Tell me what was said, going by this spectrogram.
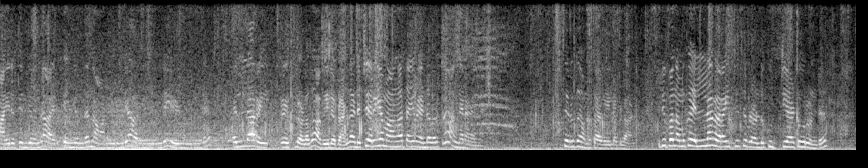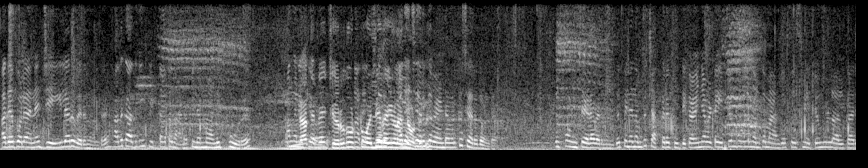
ആയിരത്തിന്റെ ഉണ്ട് ആയിരത്തി അഞ്ഞൂറിന്റെ നാനൂറിന്റെ അറുന്നൂറിന്റെ എഴുന്നൂറിന്റെ എല്ലാ റേറ്റിലുള്ളതും അവൈലബിൾ ആണ്. അതായത് ചെറിയ മാങ്ങ തൈ വേണ്ടവർക്ക് അങ്ങനെ തന്നെ. ചെറുത് നമുക്ക് അവൈലബിൾ ആണ്. ഇതിപ്പോൾ നമുക്ക് എല്ലാ വെറൈറ്റീസ് ഇവിടെ ഉണ്ട്. കുറ്റിയാട്ടൂറുണ്ട് അതേപോലെ തന്നെ ജയിലർ വരുന്നുണ്ട്. അതൊക്കെ അധികം കിട്ടാത്തതാണ്. പിന്നെ മണിപ്പൂർ അങ്ങനെ ചെറുത് വേണ്ടവർക്ക് ചെറുതുണ്ട്. ഫോൺസേട വരുന്നുണ്ട് പിന്നെ നമുക്ക് ചക്കര കൂട്ടി കഴിഞ്ഞ വട്ടം ഏറ്റവും കൂടുതൽ നമുക്ക് മാംഗോ ഫേസിന് ഏറ്റവും കൂടുതൽ ആൾക്കാർ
